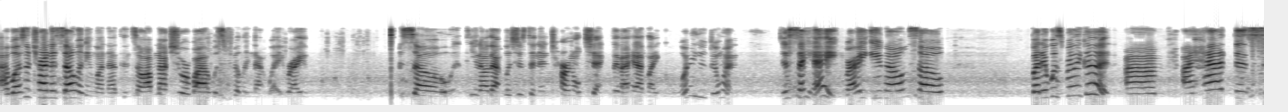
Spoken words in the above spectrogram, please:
I wasn't trying to sell anyone nothing so i'm not sure why i was feeling that way right? So you know that was just an internal check that i had like what are you doing? Just say hey right you know? So but it was really good. Um, I had this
